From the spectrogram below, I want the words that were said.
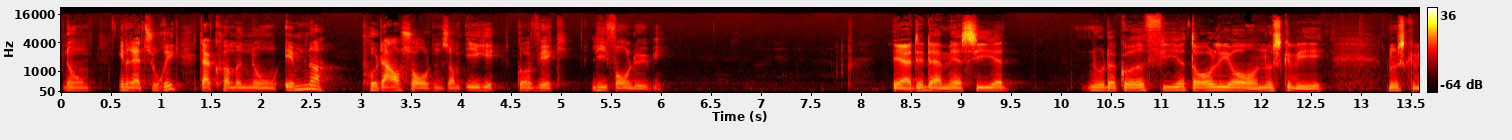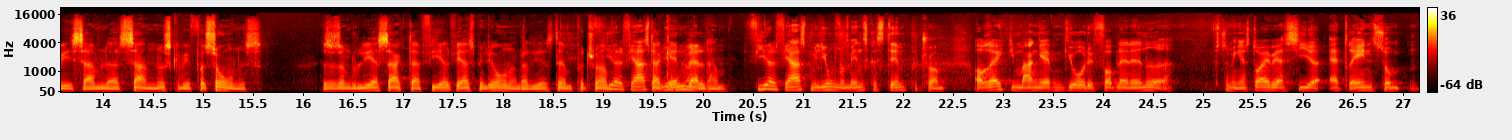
nogle, en retorik, der er kommet nogle emner på dagsordenen, som ikke går væk lige forløbig. Ja, det der med at sige, at nu er der gået fire dårlige år, nu skal vi, nu skal vi samle os sammen, nu skal vi forsones. Altså som du lige har sagt, der er 74 millioner, der lige har stemt på Trump. 74 der har millioner. genvalgt ham. 74 millioner mennesker stemte på Trump, og rigtig mange af dem gjorde det for blandt andet, som Inger Støjberg siger, at dræne sumpen.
